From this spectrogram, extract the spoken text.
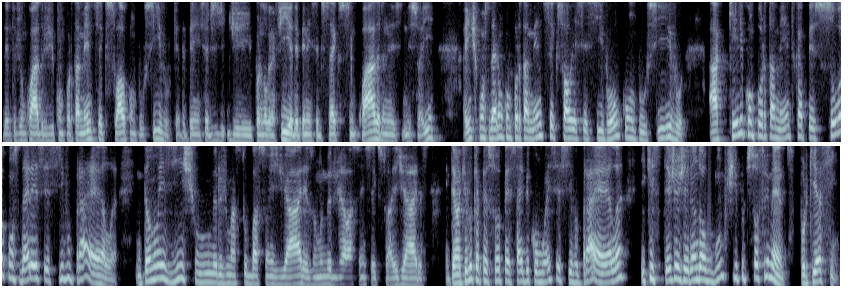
dentro de um quadro de comportamento sexual compulsivo, que a dependência de, de pornografia, a dependência de sexo se enquadra nesse, nisso aí, a gente considera um comportamento sexual excessivo ou compulsivo aquele comportamento que a pessoa considera excessivo para ela. Então não existe um número de masturbações diárias, um número de relações sexuais diárias. Então aquilo que a pessoa percebe como excessivo para ela e que esteja gerando algum tipo de sofrimento. Porque assim,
